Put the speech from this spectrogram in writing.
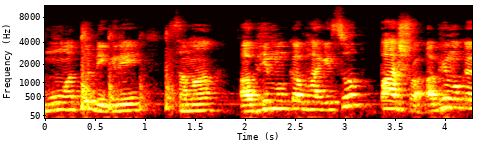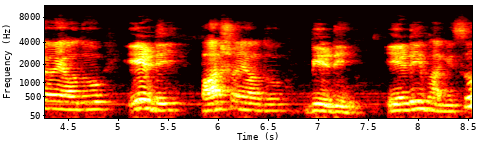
ಮೂವತ್ತು ಡಿಗ್ರಿ ಸಮ ಅಭಿಮುಖ ಭಾಗಿಸು ಪಾರ್ಶ್ವ. ಅಭಿಮುಖ ಯಾವುದು? A D. ಪಾರ್ಶ್ವ ಯಾವುದು? B D. ಎ ಡಿ ಭಾಗಿಸು.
